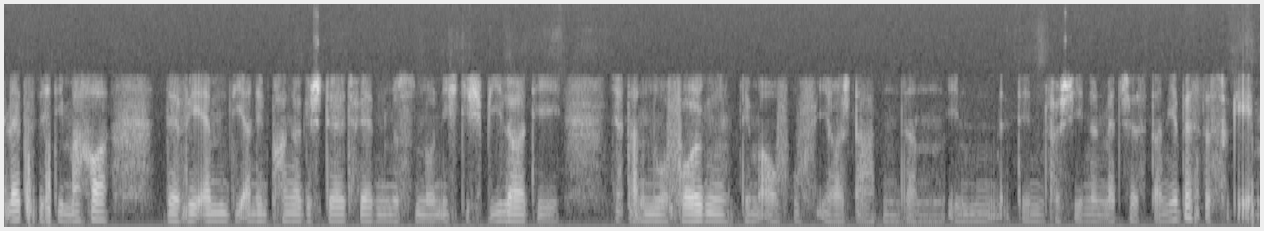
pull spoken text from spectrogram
letztlich die Macher der WM, die an den Pranger gestellt werden müssen und nicht die Spieler, die ja dann nur folgen dem Aufruf ihrer Staaten, dann in den verschiedenen Matches dann ihr Bestes zu geben.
